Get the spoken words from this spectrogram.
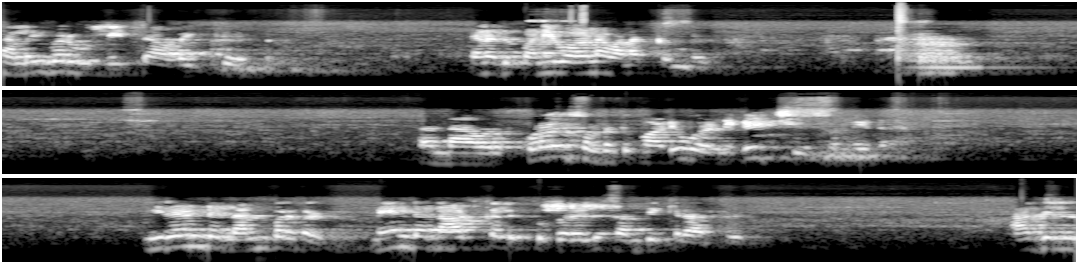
தலைவர் உள்ளிட்ட அவைக்கு எனது பணிவான வணக்கங்கள். நான் ஒரு குரல் சொல்றதுக்கு முன்னாடி ஒரு நிகழ்ச்சியை சொல்லிடுறேன். இரண்டு நண்பர்கள் நீண்ட நாட்களுக்கு பிறகு சந்திக்கிறார்கள். அதில்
